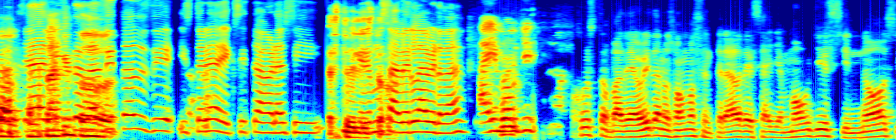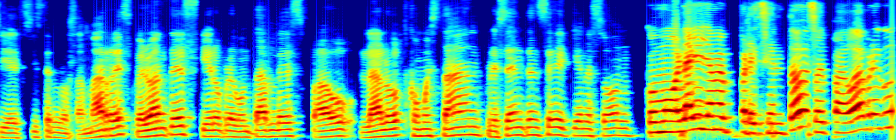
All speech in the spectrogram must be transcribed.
todo, Ya listo, todo. así todo, así, historia de éxito, ahora sí. Estoy Queremos listo. saber la verdad. Hay emojis, ¿no? Justo, va de ahorita nos vamos a enterar de si hay emojis, si no, si existen los amarres. Pero antes quiero preguntarles, Pau, Lalo, ¿cómo están? Preséntense, ¿quiénes son? Como Layo ya me presentó, soy Pau Ábrego,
